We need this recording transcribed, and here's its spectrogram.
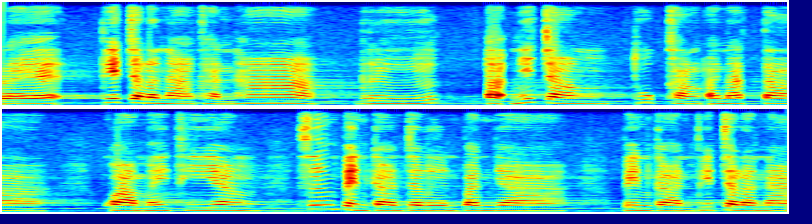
และพิจารณาขันห้า หรืออนิจจังทุกขังอนัตตา ความไม่เที่ยง ซึ่งเป็นการเจริญปัญญา เป็นการพิจารณา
